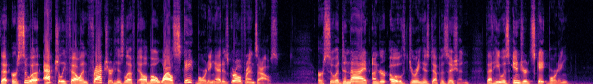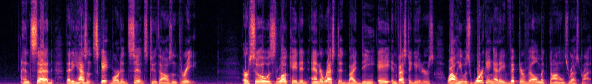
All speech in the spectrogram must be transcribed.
that Ursua actually fell and fractured his left elbow while skateboarding at his girlfriend's house. Ursua denied under oath during his deposition that he was injured skateboarding and said that he hasn't skateboarded since 2003. Ursua was located and arrested by DA investigators while he was working at a Victorville McDonald's restaurant.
